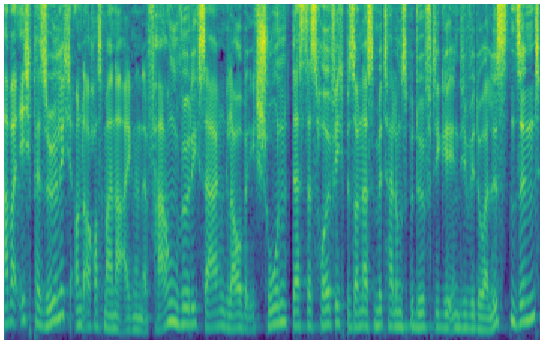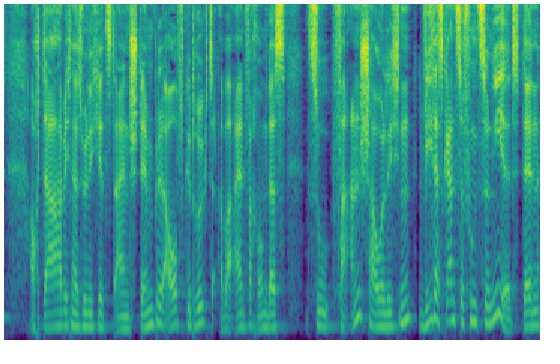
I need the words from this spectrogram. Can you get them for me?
Aber ich persönlich und auch aus meiner eigenen Erfahrung würde ich sagen, glaube ich schon, dass das häufig besonders mitteilungsbedürftige Individualisten sind. Auch da habe ich natürlich jetzt einen Stempel aufgedrückt, aber einfach um das zu veranschaulichen, wie das Ganze funktioniert. Denn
